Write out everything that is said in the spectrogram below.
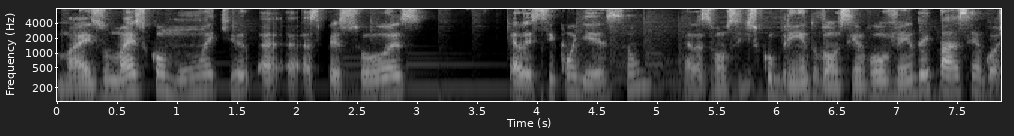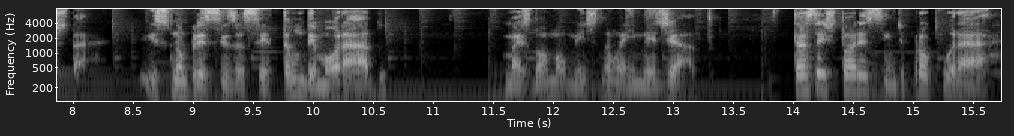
Mas o mais comum é que as pessoas elas se conheçam, elas vão se descobrindo, vão se envolvendo e passem a gostar. Isso não precisa ser tão demorado, mas normalmente não é imediato. Então essa história assim de procurar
